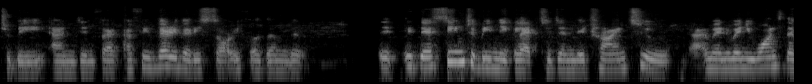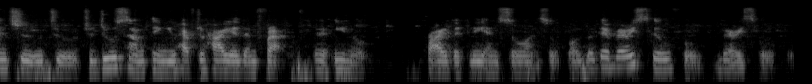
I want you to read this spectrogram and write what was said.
to be. And in fact i feel very very sorry for them. That it, it, they seem to be neglected and they're trying to i mean when you want them to to to do something you have to hire them uh, you know privately and so on and so forth. But they're very skillful very skillful.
